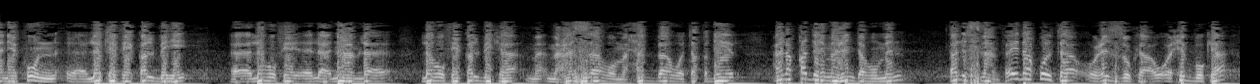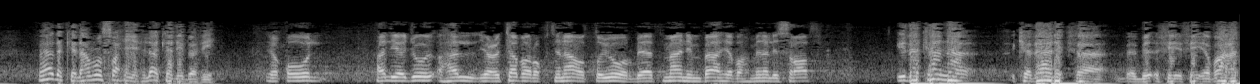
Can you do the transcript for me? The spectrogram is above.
أن يكون لك في قلبه آه، له في نعم له في قلبك معزة ومحبة وتقدير على قدر ما عنده من الإسلام فإذا قلت أعزك أو أحبك فهذا كلام صحيح لا كذب فيه يقول هل يجوز هل يعتبر اقتناء الطيور بأثمان باهظة من الإسراف؟ إذا كان كذلك في في إضاعة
